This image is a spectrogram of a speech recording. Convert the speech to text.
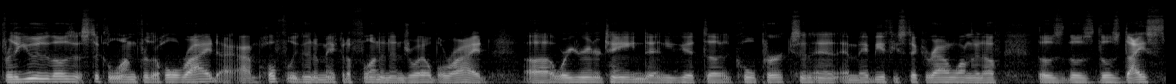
for the you those that stick along for the whole ride, I, am hopefully going to make it a fun and enjoyable ride uh, where you're entertained and you get uh, cool perks and, and, and, maybe if you stick around long enough, those those those dice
